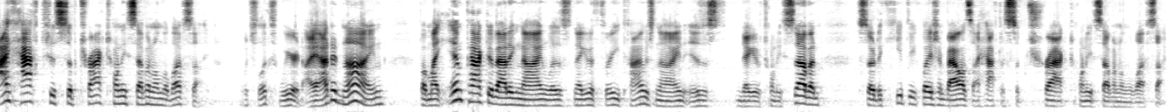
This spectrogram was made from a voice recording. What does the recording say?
I have to subtract 27 on the left side, which looks weird. I added 9, but my impact of adding 9 was negative 3 times 9 is negative 27. So to keep the equation balanced, I have to subtract 27 on the left side.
